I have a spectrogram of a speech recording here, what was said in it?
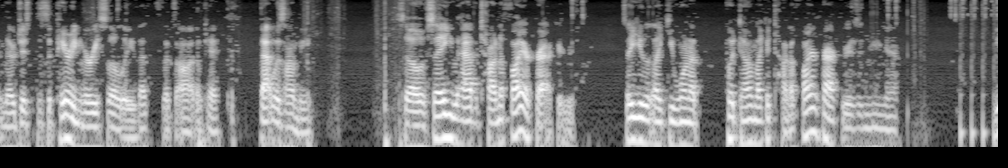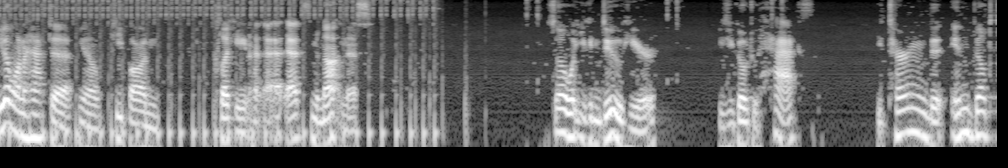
and they're just disappearing very slowly. That's that's odd. Okay, that was on me. So say you have a ton of firecrackers. Say you like you want to put down like a ton of firecrackers and uh, you don't want to have to, you know, keep on clicking. That's monotonous. So what you can do here is you go to hacks, you turn the inbuilt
